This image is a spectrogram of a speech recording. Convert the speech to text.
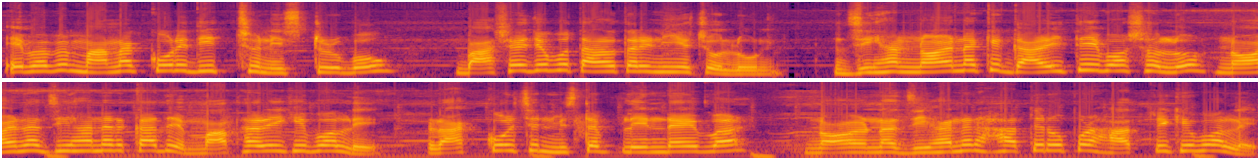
এভাবে মানা করে দিচ্ছ নিষ্ঠুর বউ। বাসায় যাব, তাড়াতাড়ি নিয়ে চলুন। জিহান নয়নাকে গাড়িতেই বসালো। নয়না জিহানের কাঁধে মাথা রেখে বলে, রাগ করছেন মিস্টার প্লেন ড্রাইভার নয়না জিহানের হাতের ওপর হাত রেখে বলে,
